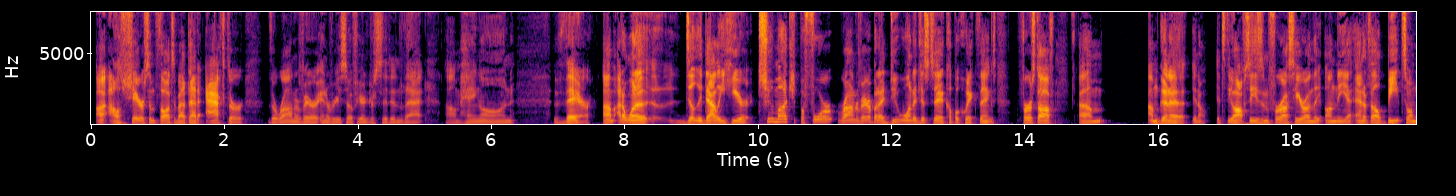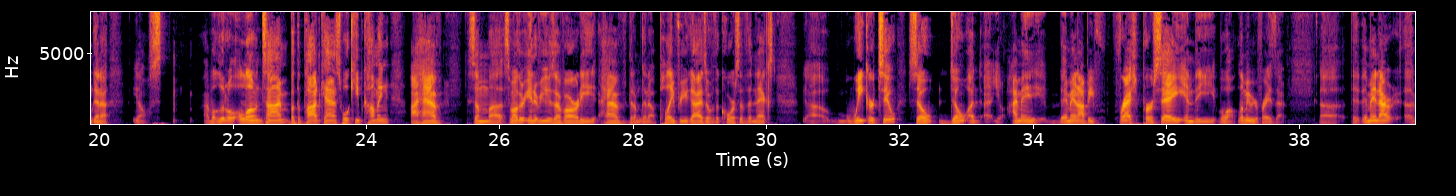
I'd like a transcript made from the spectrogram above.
I'll share some thoughts about that after the Ron Rivera interview. So if you're interested in that, um, hang on there. Um, I don't want to dilly dally here too much before Ron Rivera, but I do want to just say a couple quick things. First off, um, I'm gonna, you know, it's the off season for us here on the on the NFL beat, so I'm gonna, you know, have a little alone time. But the podcast will keep coming. I have some uh, some other interviews I've already have that I'm gonna play for you guys over the course of the next uh, week or two. So don't, uh, you know, I may they may not be fresh per se in the well let me rephrase that. Uh, they, may not uh,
